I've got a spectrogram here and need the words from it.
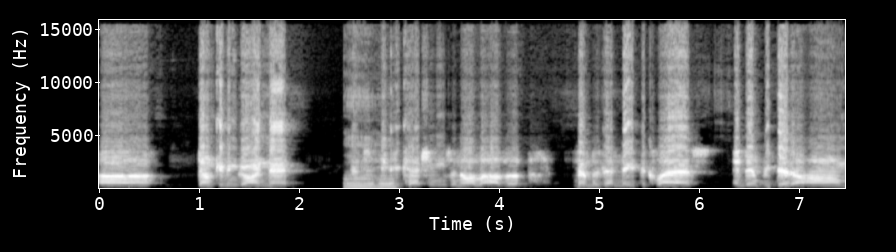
uh, Duncan and Garnett, Mm-hmm. Stevie Catchings, and all the other members that made the class. And then we did a um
